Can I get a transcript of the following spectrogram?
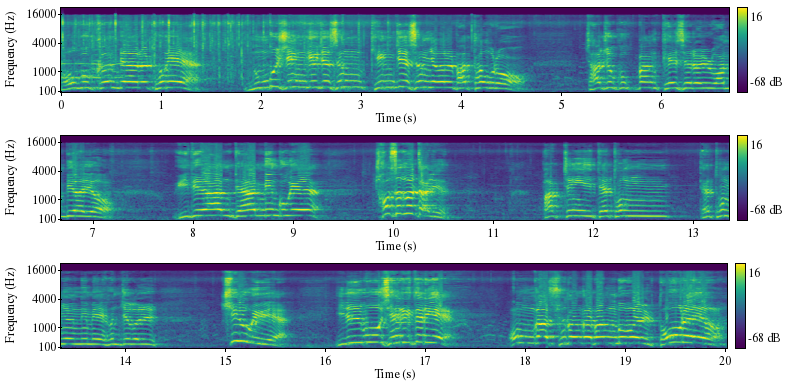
조국 근대화를 통해 눈부신 경제성, 경제 성장을 바탕으로 자주 국방 태세를 완비하여 위대한 대한민국의 초석을 달린 박정희 대통령, 대통령님의 흔적을 지우기 위해 일부 세력들이 온갖 수단과 방법을 동원하여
